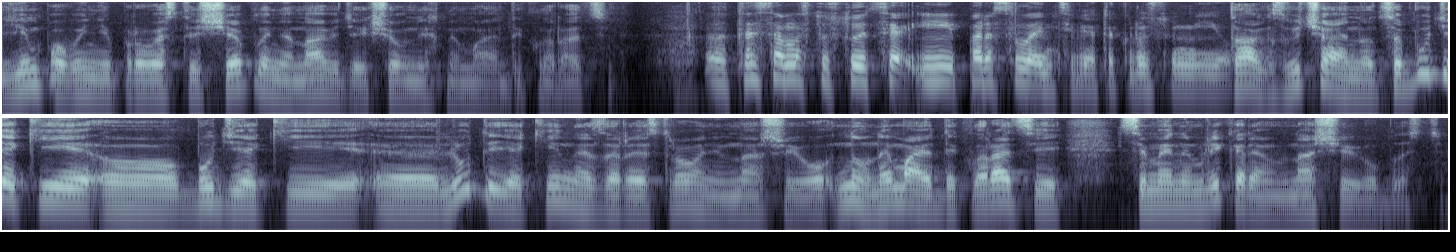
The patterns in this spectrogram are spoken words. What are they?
їм повинні провести щеплення, навіть якщо в них немає декларації. Е, Те саме стосується і переселенців, я так розумію. Так, звичайно, це будь-які будь-які е, люди, які не зареєстровані в нашій ну, не мають декларації сімейним лікарем в нашій області.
